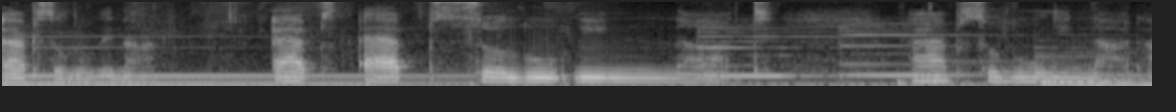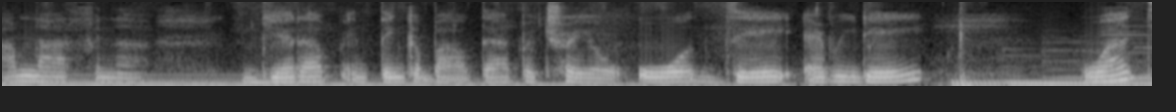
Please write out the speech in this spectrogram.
Absolutely not. Abs- absolutely not. Absolutely not. I'm not gonna get up and think about that betrayal all day, every day. What?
